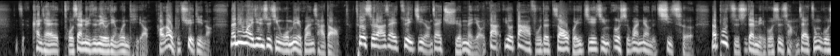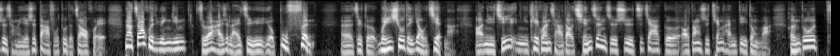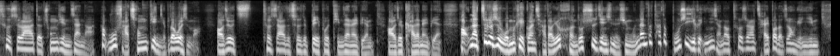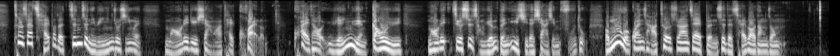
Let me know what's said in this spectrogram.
看起来妥善率真的有点问题啊？好，那我不确定啊。那另外一件事情，我们也观察到，特斯拉在最近啊，在全美有大又大幅的召回接近二十万辆的汽车。那不只是在美国市场，在中国市场也是大幅度的召回。那召回的原因主要还是来自于有部分。呃，这个维修的要件呐，啊，你其实你可以观察到，前阵子是芝加哥哦，当时天寒地冻嘛，很多特斯拉的充电站呐，它无法充电，也不知道为什么，哦，就特斯拉的车就被迫停在那边，好，就卡在那边。好，那这个是我们可以观察到有很多事件性的新闻，但它它都不是一个影响到特斯拉财报的这种原因。特斯拉财报的真正的原因，就是因为毛利率下滑太快了，快到远远高于。毛利这个市场原本预期的下行幅度，我们如果观察特斯拉在本次的财报当中，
